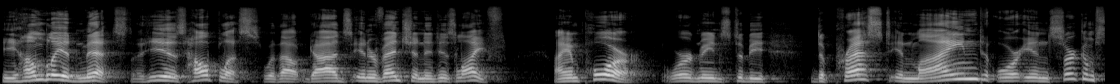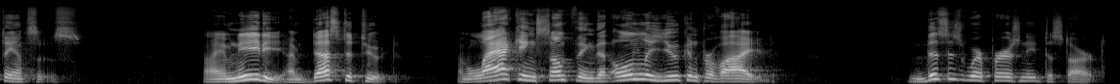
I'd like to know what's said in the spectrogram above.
He humbly admits that he is helpless without God's intervention in his life. I am poor. The word means to be depressed in mind or in circumstances. I am needy. I'm destitute. I'm lacking something that only you can provide. This is where prayers need to start.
